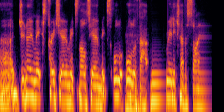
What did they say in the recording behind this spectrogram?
uh, genomics, proteomics, multiomics, all, all of mm. that. Really clever science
